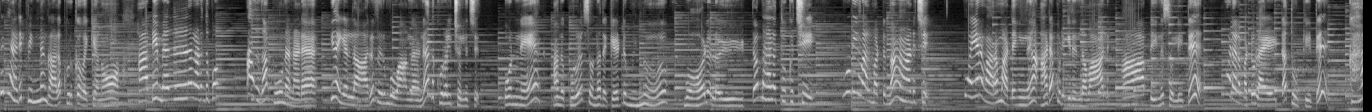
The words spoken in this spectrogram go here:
பின்னாடி பின்னங்கால குறுக்க வைக்கணும். அப்படியே மெல்ல நடந்துப்போம் அதுதான் பூனை நட. இதை எல்லாரும் விரும்புவாங்கன்னு அந்த குரல் சொல்லுச்சு. ஒன்னே அந்த குரல் சொன்னதை கேட்டு முன்னும் வாழை லைட்டா மேல தூக்குச்சு. முடிவால் மட்டும்தான் ஆடுச்சு. உயர வர மாட்டேங்குன்னு அடம் பிடிக்குது இந்த வால் அப்படின்னு சொல்லிட்டு உடலை மட்டும் லைட்டா தூக்கிட்டு கால்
